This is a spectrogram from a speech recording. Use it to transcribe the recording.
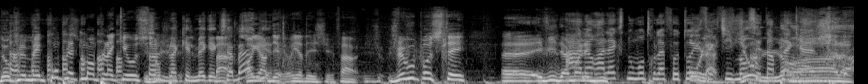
Donc le mec complètement plaqué au Ils sol. ont plaqué le mec avec Bah, sa bague Regardez, regardez. Enfin, je, je vais vous poster euh, évidemment Ah, alors Alex nous montre la photo, Oh, effectivement c'est un plaquage. Voilà.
